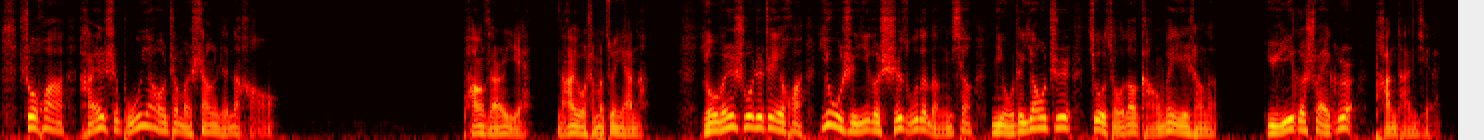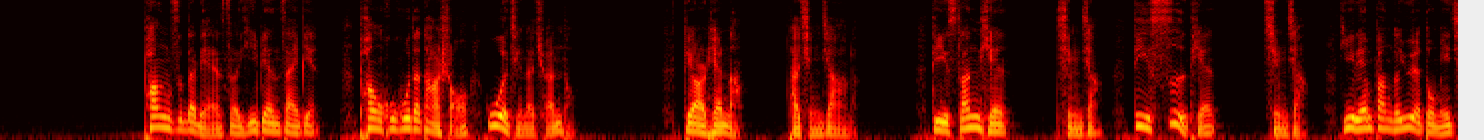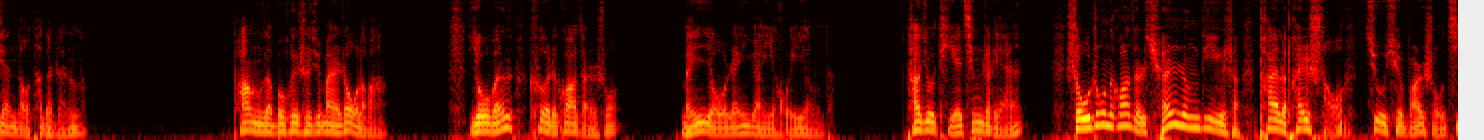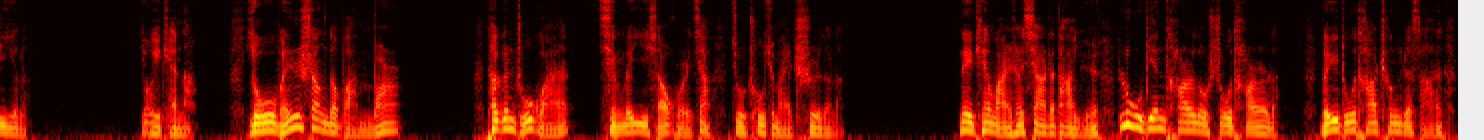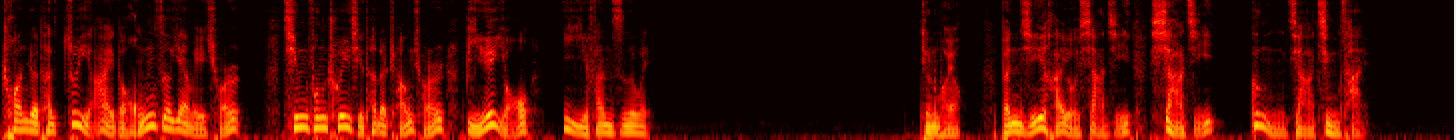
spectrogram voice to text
说话还是不要这么伤人的好。胖子而已，哪有什么尊严呢？有文说着这话，又是一个十足的冷笑，扭着腰肢就走到岗位上了，与一个帅哥攀谈起来。胖子的脸色一变再变，胖乎乎的大手握紧了拳头。第二天呢，他请假了；第三天请假，第四天请假，一连半个月都没见到他的人了。胖子不会是去卖肉了吧？有文嗑着瓜子说：“没有人愿意回应他，他就铁青着脸，手中的瓜子全扔地上，拍了拍手就去玩手机了。”有一天呢，有文上的晚班，他跟主管请了一小会儿假，就出去买吃的了。那天晚上下着大雨，路边摊都收摊了，唯独他撑着伞，穿着他最爱的红色燕尾裙儿。清风吹起他的长裙别有一番滋味。听众朋友，本集还有下集，下集更加精彩。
